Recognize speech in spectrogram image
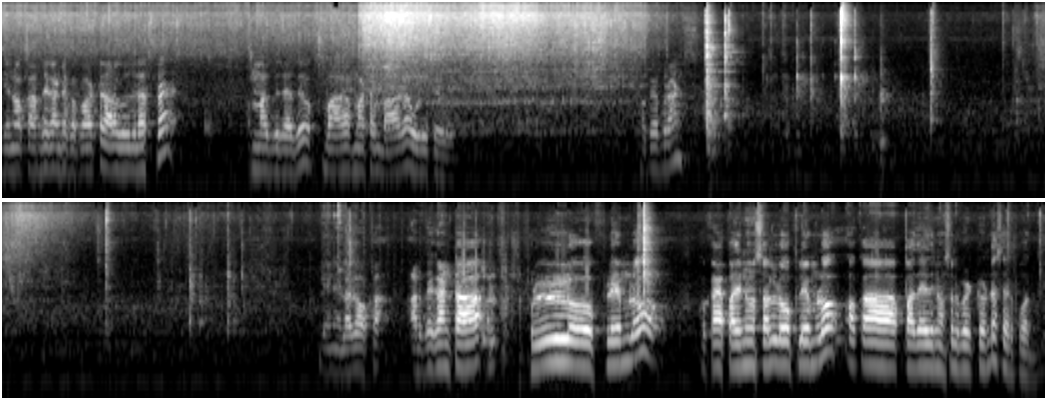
దీని ఒక అర్ధగంటకు పాటు అలా వదిలేస్తే మగ్గుతుంది బాగా మటన్ బాగా ఉడుకుతుంది. Okay friends? నేను ఇలాగ ఒక అర్ధ గంట ఫుల్ ఫ్లేమ్లో ఒక పది నిమిషాలు లో ఫ్లేమ్లో ఒక పదహైదు నిమిషాలు పెట్టుంటే సరిపోద్ది.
